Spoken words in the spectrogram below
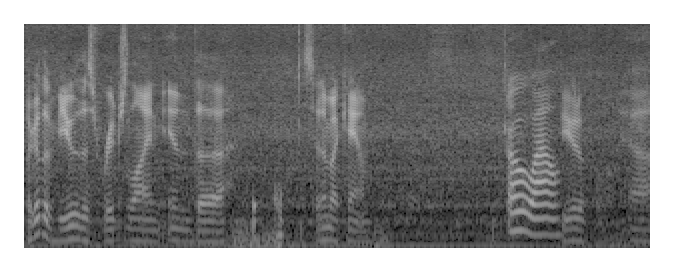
Look at the view of this ridge line in the cinema cam. Oh, wow. Beautiful, yeah.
